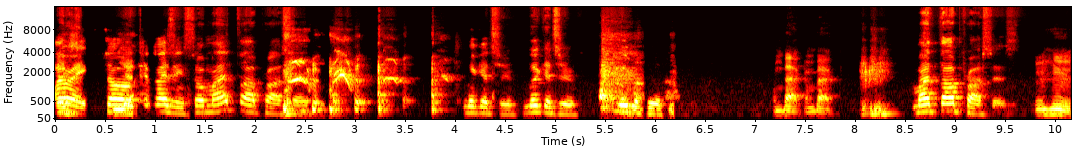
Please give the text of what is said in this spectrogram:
All right, so Yeah. So my thought process. look at you. Look at you. Look at you. I'm back. I'm back. My thought process hmm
